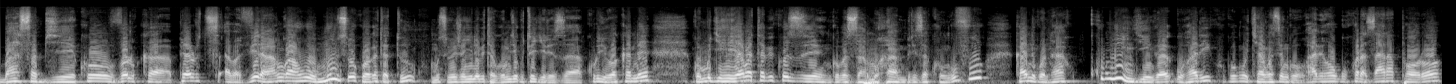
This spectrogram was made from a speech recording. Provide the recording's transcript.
basabye ko varuka perutsi abavira aho ngaho uwo munsi wo ku wa gatatu ku munsi w'ejo nyine bitagombye gutegereza kuri uyu wa kane ngo mu gihe yaba atabikoze ngo bazamuhambiriza ku ngufu kandi ngo nta kumwinginga guhari kuko ngo cyangwa se ngo habeho gukora za raporo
